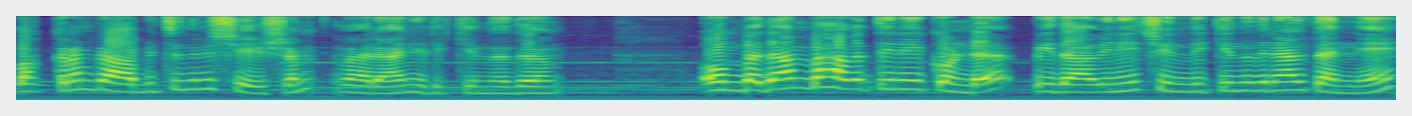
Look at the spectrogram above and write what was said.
വക്രം പ്രാപിച്ചതിനു ശേഷം വരാനിരിക്കുന്നത്. ഒമ്പതാം ഭാവത്തിനെ കൊണ്ട് പിതാവിനെ ചിന്തിക്കുന്നതിനാൽ തന്നെ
